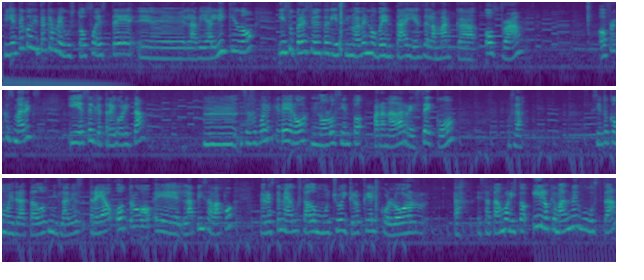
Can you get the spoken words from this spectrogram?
Siguiente cosita que me gustó fue este eh, labial líquido. y su precio es de $19.90 y es de la marca Ofra. Ofra Cosmetics y es el que traigo ahorita. Mm, se supone que... Pero no lo siento para nada reseco. O sea, siento como hidratados mis labios. Traía otro eh, lápiz abajo, pero este me ha gustado mucho y creo que el color ah, está tan bonito. Y lo que más me gusta,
